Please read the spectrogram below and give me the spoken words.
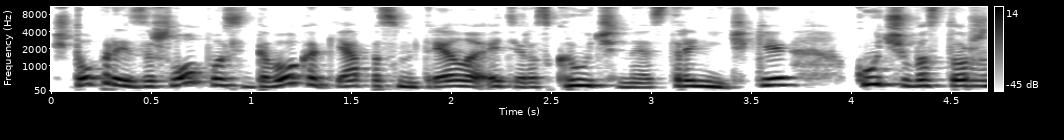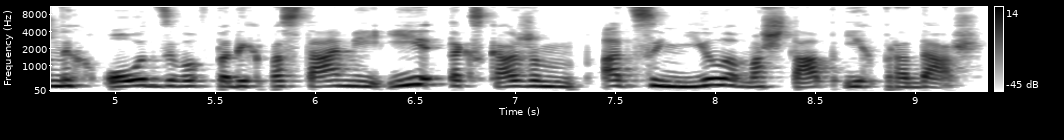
Что произошло после того, как я посмотрела эти раскрученные странички, кучу восторженных отзывов под их постами и, так скажем, оценила масштаб их продаж.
